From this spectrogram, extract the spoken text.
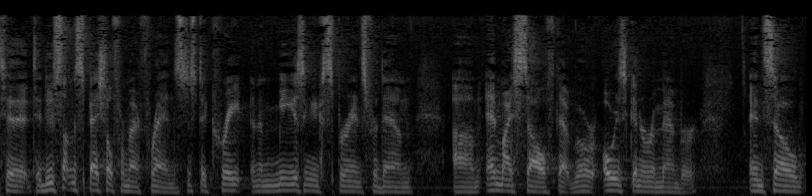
to, to do something special for my friends, just to create an amazing experience for them um, and myself that we're always going to remember. And so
